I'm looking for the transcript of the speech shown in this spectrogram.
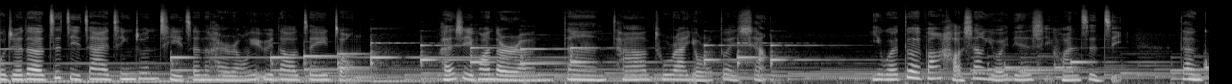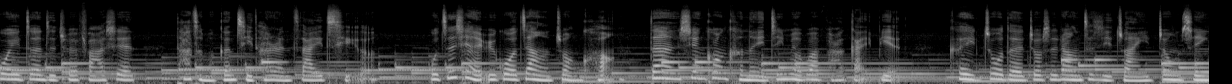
我觉得自己在青春期真的很容易遇到这一种很喜欢的人，但他突然有了对象。以为对方好像有一点喜欢自己，但过一阵子却发现他怎么跟其他人在一起了。我之前也遇过这样的状况，但现况可能已经没有办法改变。可以做的就是让自己转移重心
